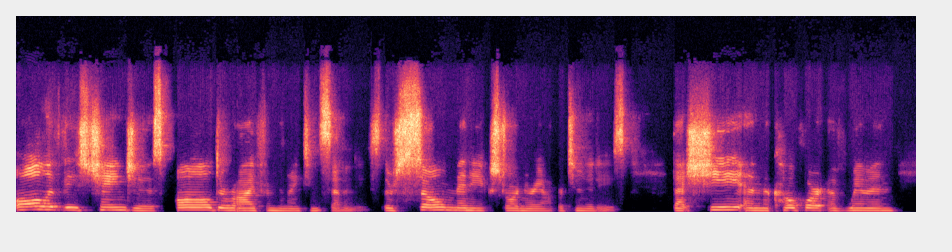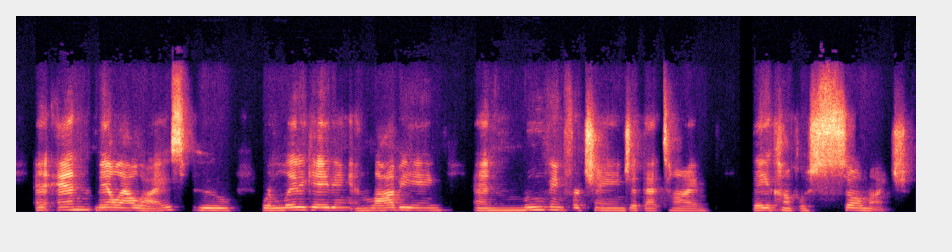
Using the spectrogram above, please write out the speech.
All of these changes all derive from the 1970s. There's so many extraordinary opportunities that she and the cohort of women and, and male allies who were litigating and lobbying and moving for change at that time, they accomplished so much.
